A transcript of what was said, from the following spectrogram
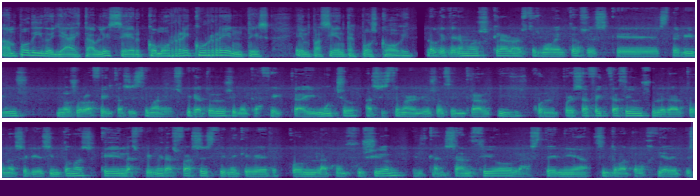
han podido ya establecer como recurrentes en pacientes post-COVID? Lo que tenemos claro en estos momentos es que este virus no solo afecta al sistema respiratorio, sino que afecta y mucho al sistema nervioso central. Y con, por esa afectación suele dar toda una serie de síntomas que en las primeras fases tiene que ver con la confusión, el cansancio, la astenia, sintomatología depresiva,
